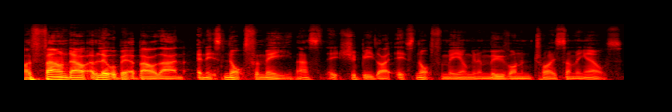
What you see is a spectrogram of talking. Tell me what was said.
I've found out a little bit about that, and it's not for me. That's it. Should be like, it's not for me. I'm going to move on and try something else.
